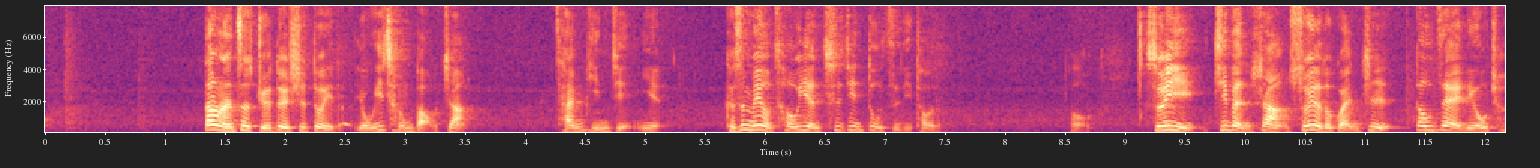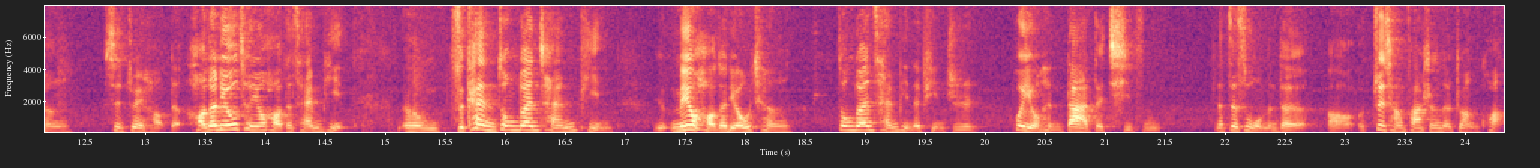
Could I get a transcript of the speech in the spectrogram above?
当然这绝对是对的，有一层保障，产品检验，可是没有抽验吃进肚子里头的，哦，所以基本上所有的管制都在流程。是最好的，好的流程有好的产品，嗯，只看终端产品没有好的流程，终端产品的品质会有很大的起伏。那这是我们的呃最常发生的状况。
